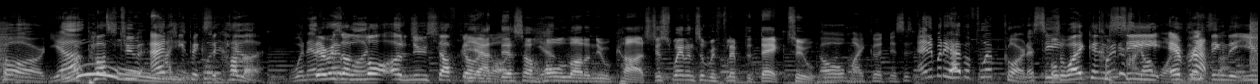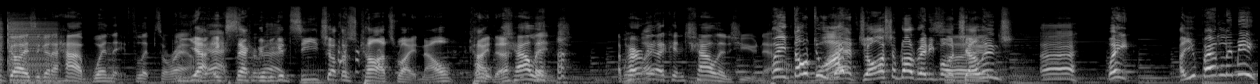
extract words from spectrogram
card. Yeah. Ooh. Plus two, and I he picks the color. down whenever There is I a want lot of new stuff going yeah, on. Yeah, there's a Yep. whole lot of new cards. Just wait until we flip the deck too. Oh my goodness. Does anybody have a flip card? I see. So I can Crainer's see everything Crap. that you guys are gonna have when it flips around. Yeah, Yes, exactly. We can see each other's cards right now, kinda. Oh, challenge. Apparently, what? I can challenge you now. Wait, don't do What? that, Josh. I'm not ready for a challenge. Uh, Wait, are you battling me?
